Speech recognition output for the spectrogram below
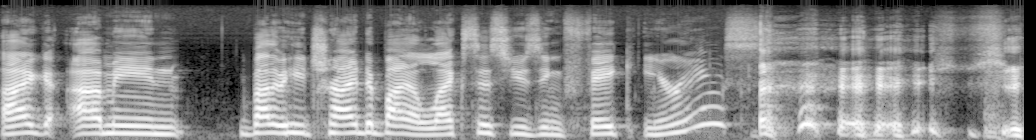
I, I mean, by the way, he tried to buy a Lexus using fake earrings. he,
